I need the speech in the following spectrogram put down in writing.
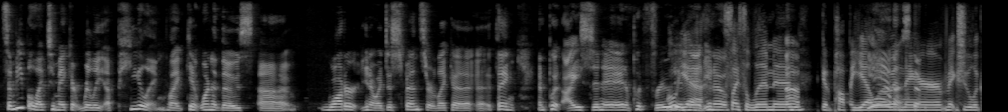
some people like to make it really appealing like get one of those uh, water, you know, a dispenser, like a, a, thing, and put ice in it and put fruit oh, in yeah. it, you know. Slice a lemon, um, get a pop of yellow yeah, in there, so, makes you look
